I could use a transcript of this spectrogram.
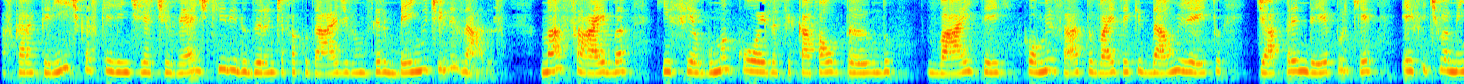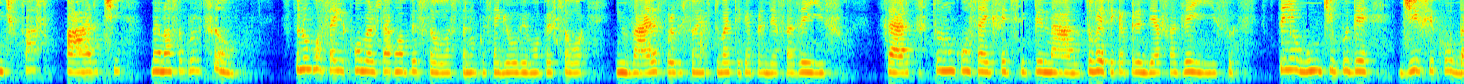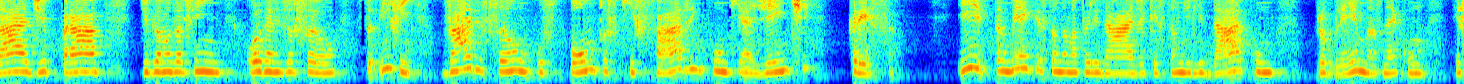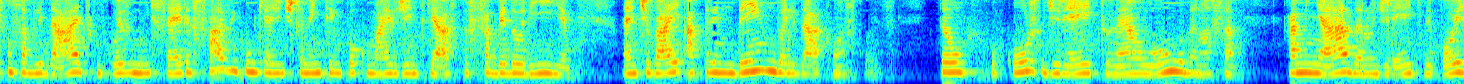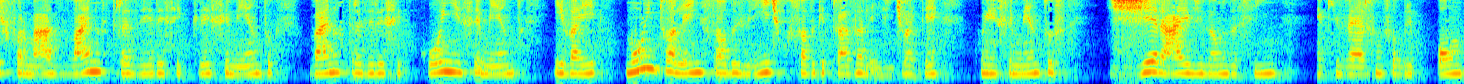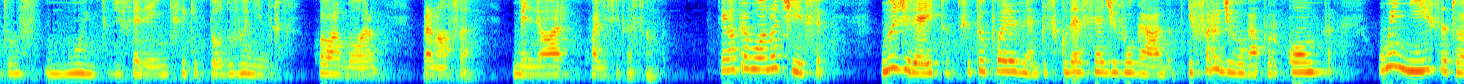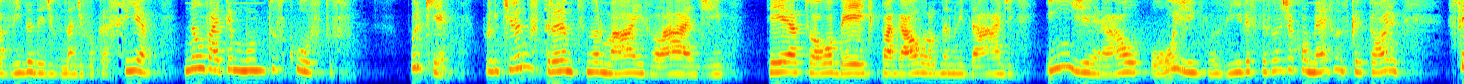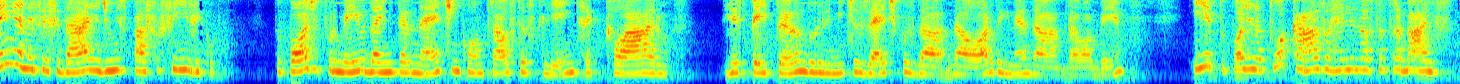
As características que a gente já tiver adquirido durante a faculdade vão ser bem utilizadas, Mas saiba que se alguma coisa ficar faltando, vai ter que começar, tu vai ter que dar um jeito de aprender, porque efetivamente faz parte da nossa profissão. Se tu não consegue conversar com uma pessoa, se tu não consegue ouvir uma pessoa em várias profissões, tu vai ter que aprender a fazer isso, certo? Se tu não consegue ser disciplinado, tu vai ter que aprender a fazer isso. Se tu tem algum tipo de dificuldade para, digamos assim, organização, enfim, vários são os pontos que fazem com que a gente cresça. E também a questão da maturidade, a questão de lidar com problemas, né, com responsabilidades, com coisas muito sérias, fazem com que a gente também tenha um pouco mais de, entre aspas, sabedoria. A gente vai aprendendo a lidar com as coisas. Então, o curso Direito, né, ao longo da nossa caminhada no direito, depois de formados, vai nos trazer esse crescimento, vai nos trazer esse conhecimento e vai ir muito além só do jurídico, só do que traz a lei. A gente vai ter conhecimentos gerais, digamos assim, que versam sobre pontos muito diferentes e que todos unidos colaboram para nossa melhor qualificação. Tem outra boa notícia. No direito, se tu, por exemplo, escolher ser advogado e for advogar por conta, o início da tua vida na advocacia não vai ter muitos custos. Por quê? Porque tirando os trâmites normais lá de ter a tua OAB, de pagar o valor da anuidade em geral, hoje, inclusive, as pessoas já começam no escritório sem a necessidade de um espaço físico. Tu pode, por meio da internet, encontrar os teus clientes, é claro, respeitando os limites éticos da, da ordem, né, da, da OAB. E tu pode, da tua casa, realizar os teus trabalhos.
